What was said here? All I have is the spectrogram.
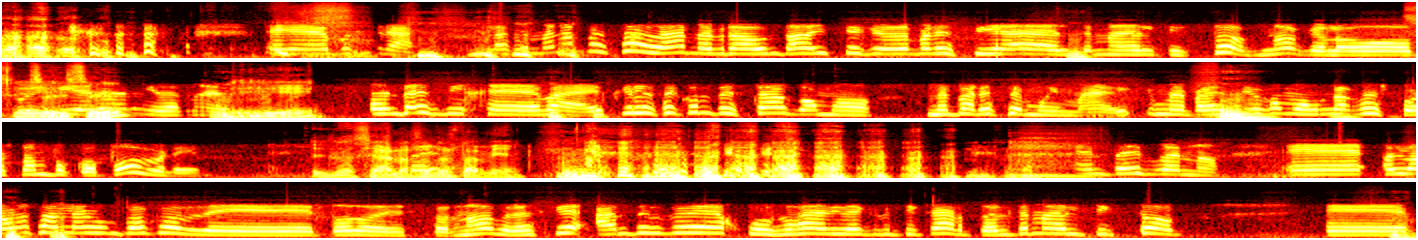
Eh, pues mira, la semana pasada me preguntabais que qué me parecía el tema del TikTok, ¿no? Que lo Sí. prohibieran Sí, sí. y demás. Sí. Entonces dije, va, es que les he contestado como me parece muy mal. Y me pareció como una respuesta un poco pobre. O sea, nosotros también. Entonces, bueno, eh, hoy vamos a hablar un poco de todo esto, ¿no? Pero es que antes de juzgar y de criticar todo el tema del TikTok, eh,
